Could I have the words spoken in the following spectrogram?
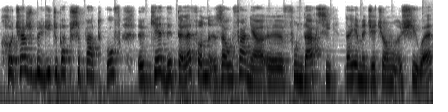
chociażby liczba przypadków, kiedy telefon zaufania fundacji Dajemy Dzieciom Siłę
